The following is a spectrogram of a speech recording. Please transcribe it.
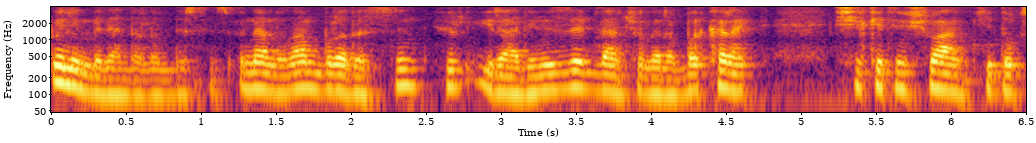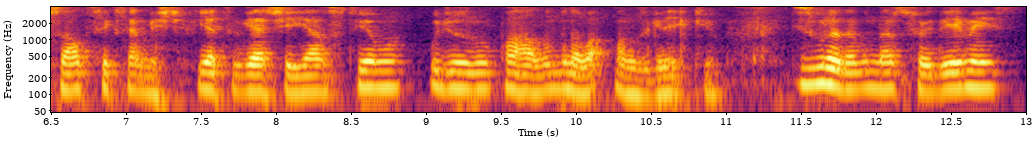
Bölünmeden de alabilirsiniz. Önemli olan burada sizin hür iradenizle bilançolara bakarak şirketin şu anki 96.85 fiyatı gerçeği yansıtıyor mu? Ucuz mu? Pahalı mı? Buna bakmanız gerekiyor. Biz burada bunları söyleyemeyiz.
